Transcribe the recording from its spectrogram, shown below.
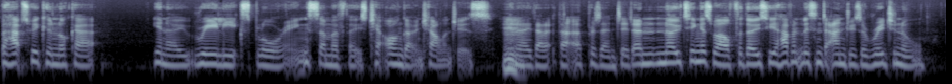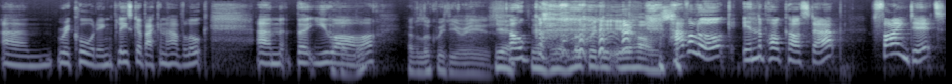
perhaps we can look at you know, really exploring some of those cha- ongoing challenges, you know, that, that are presented. And noting as well, for those who haven't listened to Andrew's original um, recording, please go back and have a look. Um, but you Have are, look. Have a look with your ears. Yeah, Oh, yeah, yeah, Look with your ear holes. have a look in the podcast app, find it,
